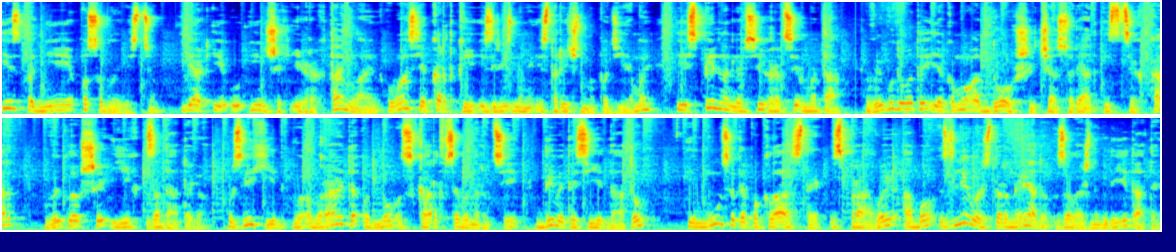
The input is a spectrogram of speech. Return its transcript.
із однією особливістю. Як і у інших іграх Timeline, у вас є картки із різними історичними подіями, і спільна для всіх гравців мета вибудувати якомога довший часоряд із цих карт, виклавши їх за датою. У свій хід ви обираєте одну з карт в себе на руці, дивитесь її дату. І мусите покласти з правої або з лівої сторони ряду, залежно від її дати.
